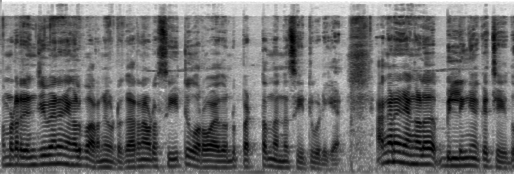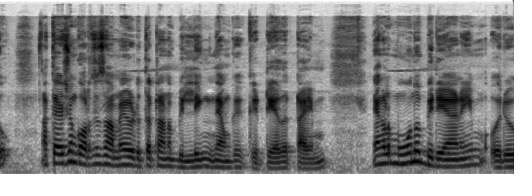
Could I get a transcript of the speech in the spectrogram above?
നമ്മുടെ രഞ്ജീവനെ ഞങ്ങൾ പറഞ്ഞു വിട്ടു. കാരണം അവിടെ സീറ്റ് കുറവായതുകൊണ്ട് പെട്ടെന്ന് തന്നെ സീറ്റ് പിടിക്കാൻ. അങ്ങനെ ഞങ്ങൾ ബില്ലിംഗ് ഒക്കെ ചെയ്തു. അത്യാവശ്യം കുറച്ച് സമയം എടുത്തിട്ടാണ് ബില്ലിംഗ് ഞങ്ങൾക്ക് കിട്ടിയത് ടൈം ഞങ്ങൾ മൂന്ന് ബിരിയാണിയും ഒരു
